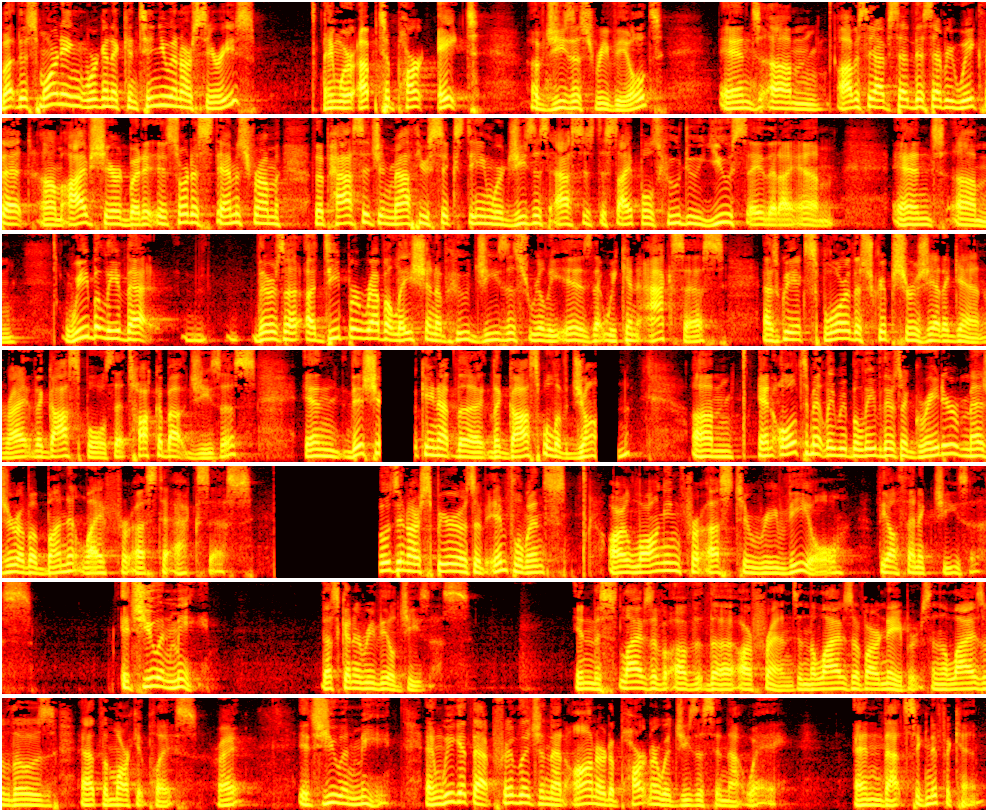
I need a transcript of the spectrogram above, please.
But this morning, we're going to continue in our series, and we're up to part eight of Jesus Revealed. And um, obviously, I've said this every week that um, I've shared, but it, it, sort of stems from the passage in Matthew 16 where Jesus asked his disciples, "Who do you say that I am?" And um, we believe that there's a, a deeper revelation of who Jesus really is that we can access as we explore the scriptures yet again, right? The gospels that talk about Jesus. And this year, looking at the, the gospel of John. Um, and ultimately, we believe there's a greater measure of abundant life for us to access. Those in our spheres of influence are longing for us to reveal the authentic Jesus. It's you and me that's going to reveal Jesus in the lives of, of the, our friends, in the lives of our neighbors, in the lives of those at the marketplace, right? It's you and me. And we get that privilege and that honor to partner with Jesus in that way. And that's significant.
